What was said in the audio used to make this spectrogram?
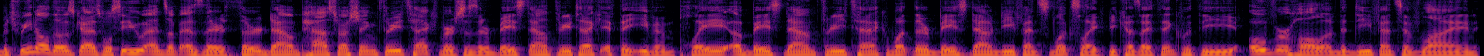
between all those guys, we'll see who ends up as their third down pass rushing three tech versus their base down three tech. If they even play a base down three tech, what their base down defense looks like. Because I think with the overhaul of the defensive line,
